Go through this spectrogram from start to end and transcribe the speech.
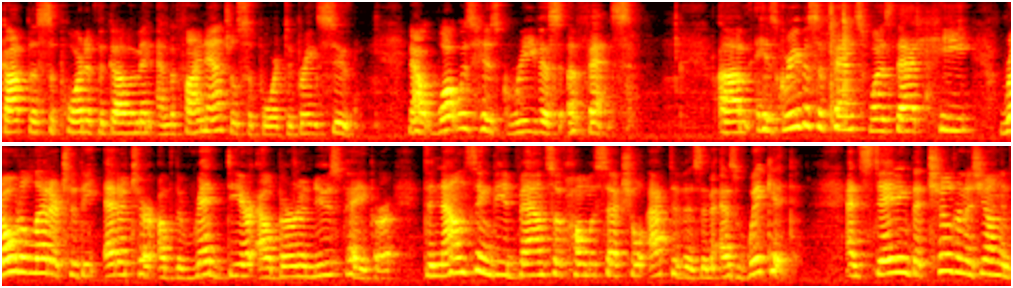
got the support of the government and the financial support to bring suit. Now, what was his grievous offense? Um, his grievous offense was that he wrote a letter to the editor of the Red Deer, Alberta newspaper denouncing the advance of homosexual activism as wicked and stating that children as young as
